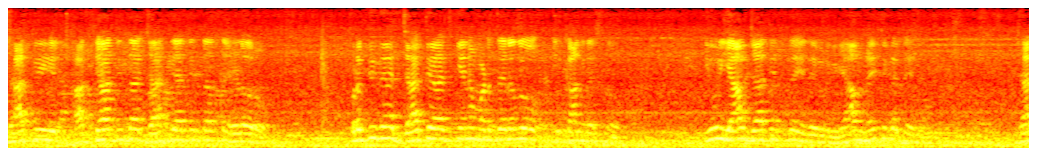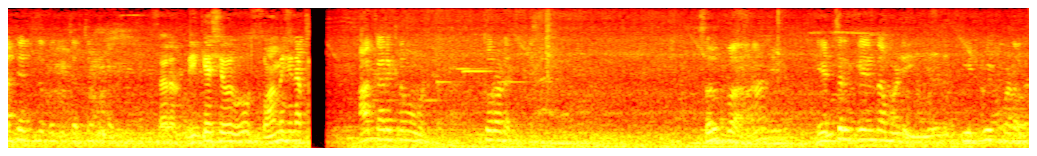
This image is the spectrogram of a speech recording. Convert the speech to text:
ಜಾತಿ, ಅತ್ಯಾತೀತ, ಜಾತ್ಯಾತೀತ ಅಂತ ಹೇಳೋರು. ಪ್ರತಿದಿನ ಜಾತಿ ರಾಜಕೀಯನ ಮಾಡ್ತಾ ಇರೋದು ಈ ಕಾಂಗ್ರೆಸ್ನವರು. ಇವ್ರು ಯಾವ ಜಾತಿ ಇದೆ ಇವರಿಗೆ? ಯಾವ ನೈತಿಕತೆ ಇದೆ? ಜಾತ್ಯತೀತ ಬಗ್ಗೆ ಚರ್ಚೆ ಮಾಡಬೇಕು. ಸರ್ ಡಿ ಕೆ ಶಿ ಅವರು ಸ್ವಾಮೀಜಿನ ಆ ಕಾರ್ಯಕ್ರಮ ಮಾಡ್ತಾರೆ. ತೋರಾಡಕ್ಕೆ ಸ್ವಲ್ಪ ಎಚ್ಚರಿಕೆಯಿಂದ ಮಾಡಿ ಈ ಟ್ವೀಟ್ ಮಾಡೋದು.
